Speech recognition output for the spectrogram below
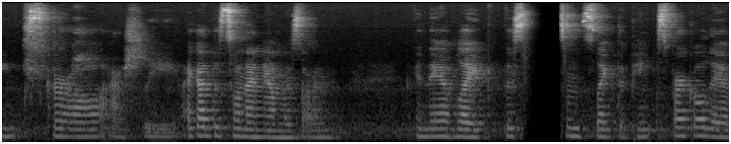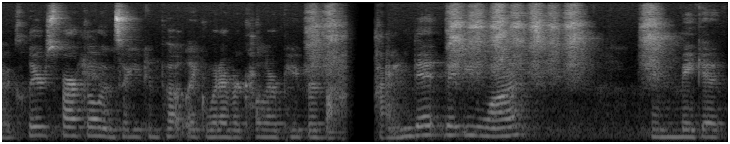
Thanks, girl, Ashley? I got this one on Amazon, and they have like this one's like the pink sparkle. They have a clear sparkle, and so you can put like whatever color paper behind it that you want, and make it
